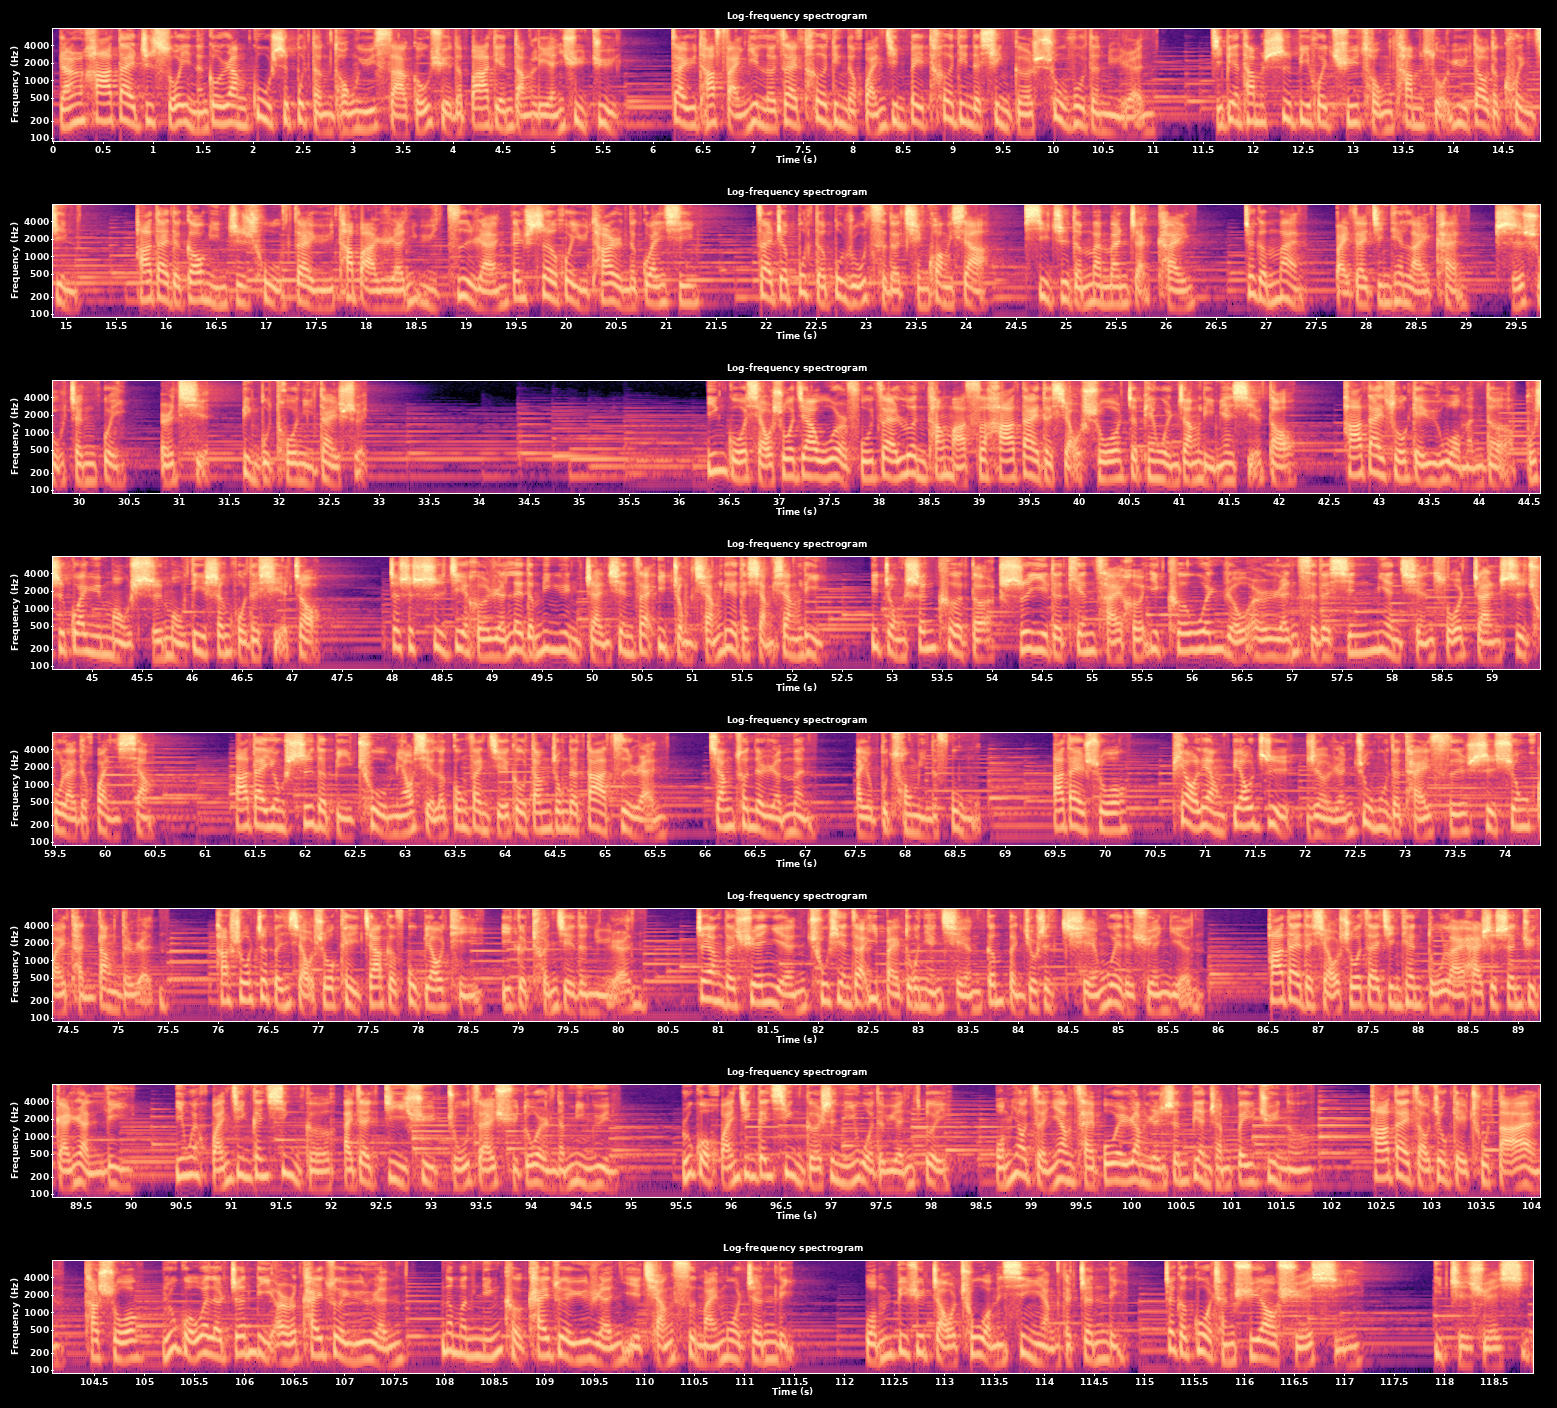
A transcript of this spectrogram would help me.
然而，哈代之所以能够让故事不等同于撒狗血的八点档连续剧，在于它反映了在特定的环境被特定的性格束缚的女人，即便她们势必会屈从她们所遇到的困境。阿黛的高明之处在于，她把人与自然、跟社会与他人的关系，在这不得不如此的情况下，细致的慢慢展开。这个慢摆在今天来看，实属珍贵，而且并不拖泥带水。英国小说家伍尔夫在《论汤马斯·哈代的小说》这篇文章里面写道。哈代所给予我们的，不是关于某时某地生活的写照，这是世界和人类的命运展现在一种强烈的想象力、一种深刻的诗意的天才和一颗温柔而仁慈的心面前所展示出来的幻象。阿代用诗的笔触描写了共犯结构当中的大自然、乡村的人们，还有不聪明的父母。阿黛说。漂亮、标致、惹人注目的台词是胸怀坦荡的人。他说：“这本小说可以加个副标题，一个纯洁的女人。”这样的宣言出现在一百多年前，根本就是前卫的宣言。阿黛的小说在今天读来还是深具感染力，因为环境跟性格还在继续主宰许多人的命运。如果环境跟性格是你我的原罪，我们要怎样才不会让人生变成悲剧呢？哈代早就给出答案。他说：“如果为了真理而开罪于人，那么宁可开罪于人，也强似埋没真理。我们必须找出我们信仰的真理。这个过程需要学习，一直学习。”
